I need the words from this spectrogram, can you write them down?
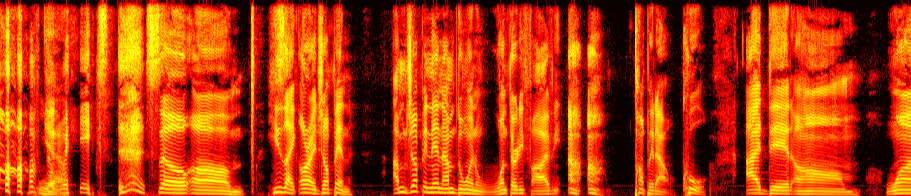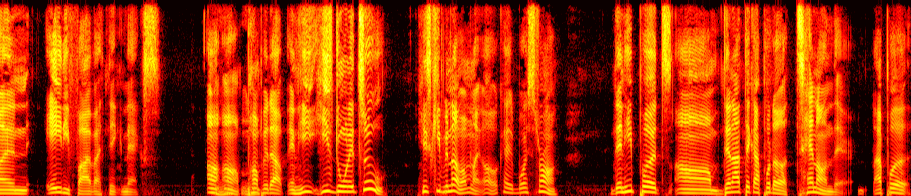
off Yeah. the weights. So um, he's like, all right, jump in. I'm jumping in. I'm doing 135. Uh, uh, pump it out. Cool. I did um 185, I think next. Uh, uh, pump it up, and he he's doing it too. He's keeping up. I'm like, oh, okay, boy, strong. Then he puts um. Then I think I put a 10 on there. I put.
